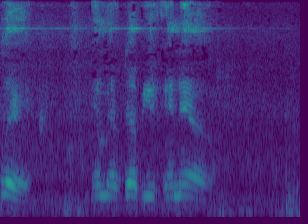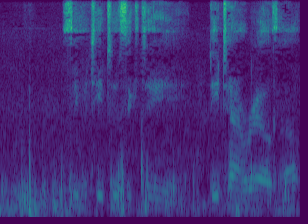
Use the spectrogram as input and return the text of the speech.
Flag, MFWNL, CBT 216 D-Time Rails out.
